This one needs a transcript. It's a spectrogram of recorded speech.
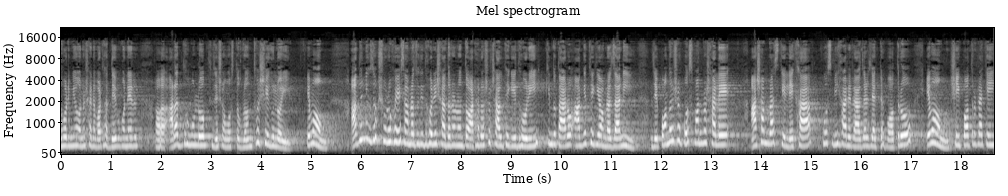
ধর্মীয় অনুষ্ঠানে অর্থাৎ দেবগণের আরাধ্যমূলক যে সমস্ত গ্রন্থ সেগুলোই। এবং আধুনিক যুগ শুরু হয়েছে, আমরা যদি ধরি সাধারণত আঠারোশো সাল থেকে ধরি, কিন্তু তারও আগে থেকে আমরা জানি যে পনেরোশো পঁচপান্ন সালে আসাম রাজকে লেখা কোচবিহারের রাজার যে একটা পত্র, এবং সেই পত্রটাকেই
